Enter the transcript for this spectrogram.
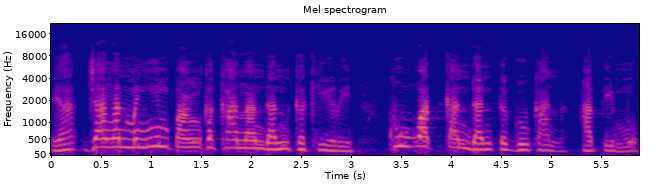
ya jangan menyimpang ke kanan dan ke kiri. Kuatkan dan teguhkan hatimu.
